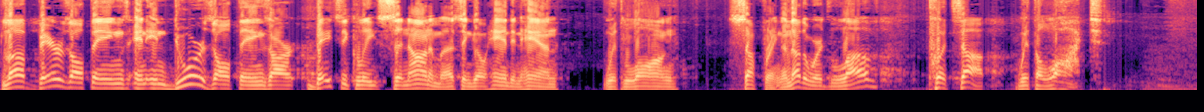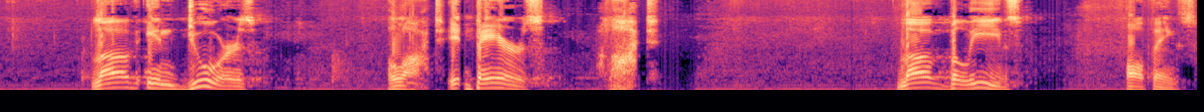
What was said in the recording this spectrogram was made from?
Love bears all things and endures all things are basically synonymous and go hand in hand with long suffering. In other words, love puts up with a lot. Love endures a lot. It bears a lot. Love believes all things.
